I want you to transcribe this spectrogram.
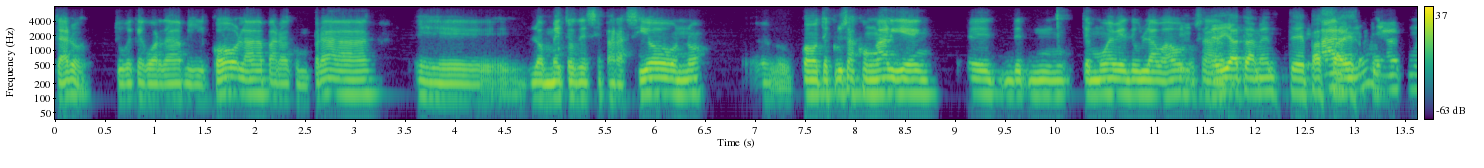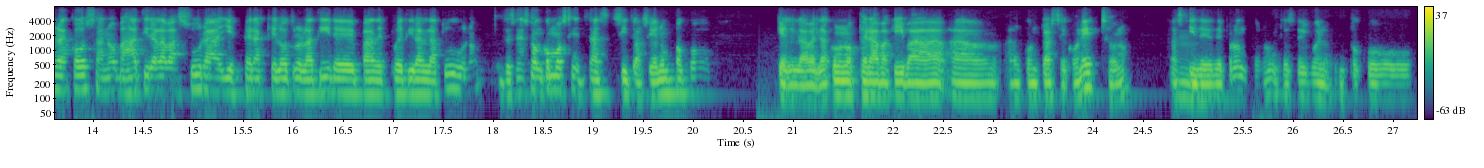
claro, tuve que guardar mi cola para comprar, eh, los métodos de separación, ¿no? Eh, cuando te cruzas con alguien, eh, mm, te mueves de un lado a otro. inmediatamente pasa esto. una cosa, ¿no? Vas a tirar la basura y esperas que el otro la tire para después tirarla tú, ¿no? Entonces son como situaciones un poco que la verdad que uno no esperaba que iba a, encontrarse con esto, ¿no? Así mm. de, de, pronto, ¿no? Entonces, bueno, un poco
